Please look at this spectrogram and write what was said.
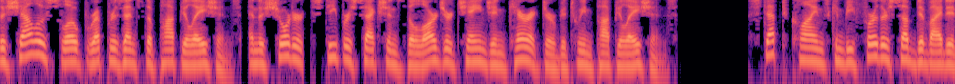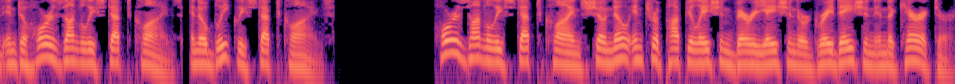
The shallow slope represents the populations, and the shorter, steeper sections the larger change in character between populations. Stepped clines can be further subdivided into horizontally stepped clines, and obliquely stepped clines. Horizontally stepped clines show no intra-population variation or gradation in the character,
